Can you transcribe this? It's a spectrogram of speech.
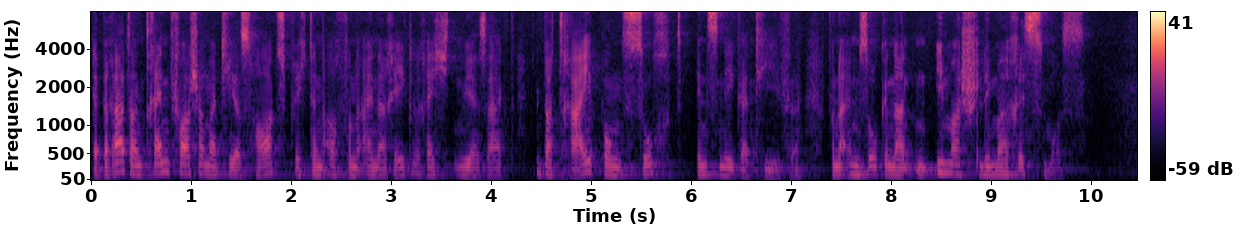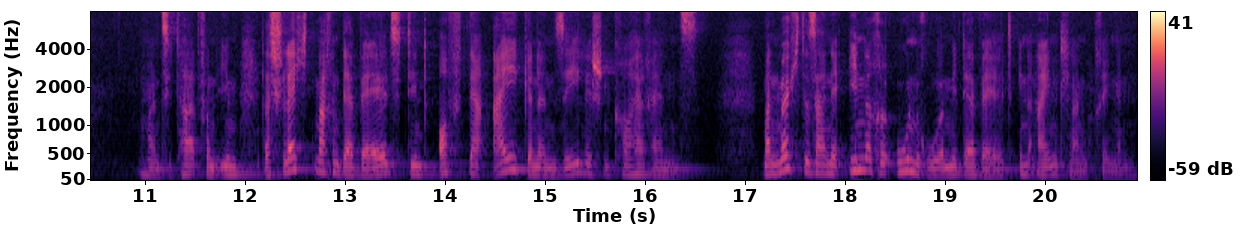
Der Berater und Trendforscher Matthias Hawks spricht dann auch von einer regelrechten, wie er sagt, Übertreibungssucht ins Negative, von einem sogenannten immer Schlimmerismus. Ein Zitat von ihm, das Schlechtmachen der Welt dient oft der eigenen seelischen Kohärenz. Man möchte seine innere Unruhe mit der Welt in Einklang bringen.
